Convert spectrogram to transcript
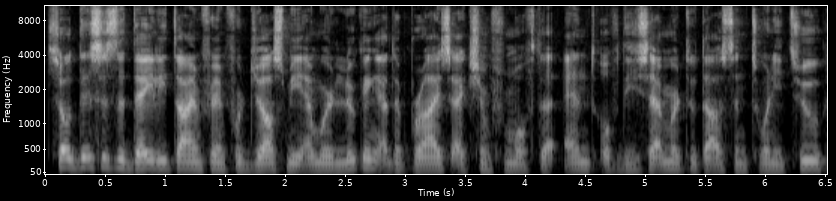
So this is the daily time frame for Jasmy and we're looking at the price action from of the end of December 2022.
